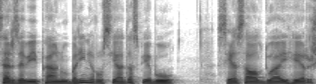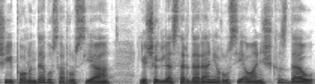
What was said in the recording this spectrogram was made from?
سەرزەوی پان و بەرینی ڕووسیا دەست پێ بوو سێ ساڵ دوای هێرشی پۆڵندا بۆ سەر ڕووسیا یەکێک لە سەردارانی ڕووسی ئەوانی شکستدا و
